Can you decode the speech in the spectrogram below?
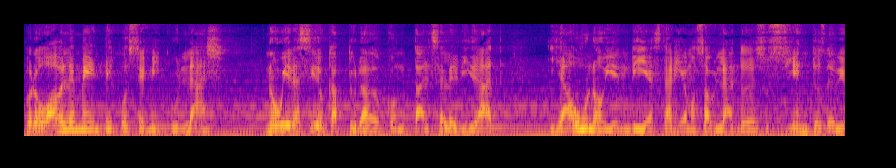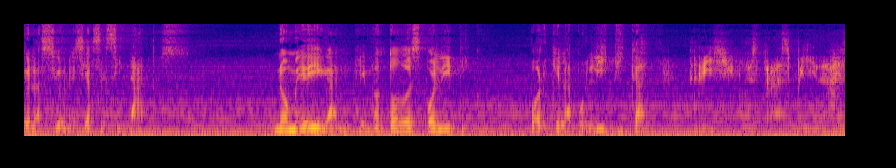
probablemente José Mikulash no hubiera sido capturado con tal celeridad y aún hoy en día estaríamos hablando de sus cientos de violaciones y asesinatos. No me digan que no todo es político, porque la política rige nuestras vidas.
